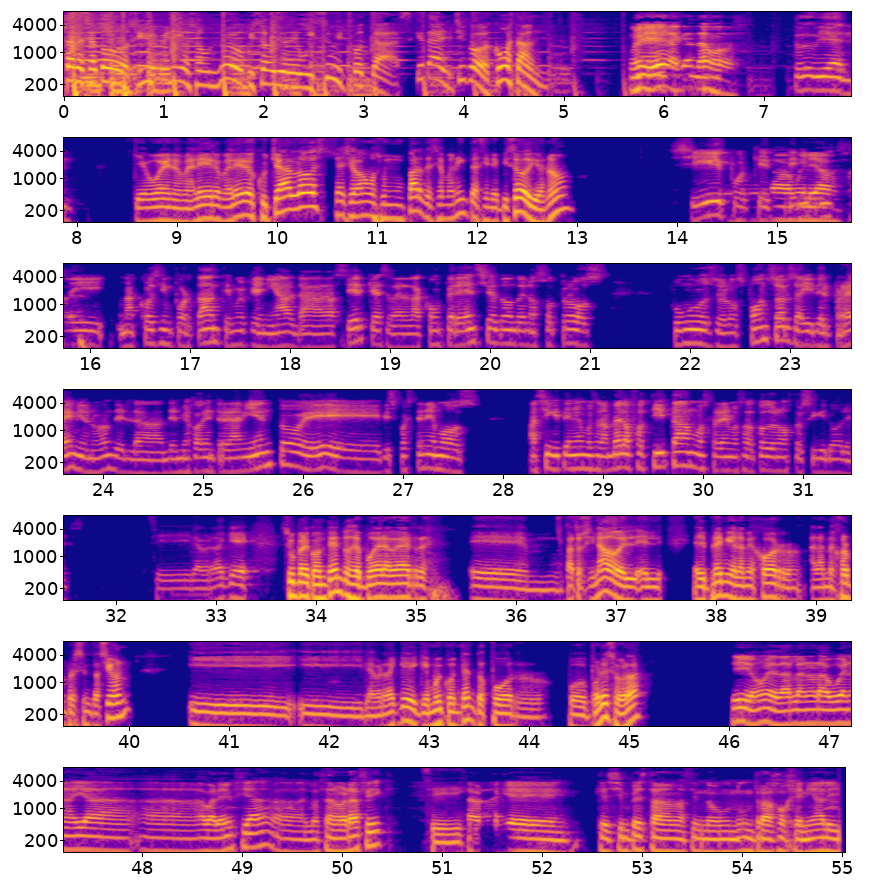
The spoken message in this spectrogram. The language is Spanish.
Buenas tardes a todos y bienvenidos a un nuevo episodio de WeSuit Podcast. ¿Qué tal, chicos? ¿Cómo están? Muy bien, acá andamos. Todo bien. Qué bueno, me alegro, me alegro de escucharlos. Ya llevamos un par de semanitas sin episodios, ¿no? Sí, porque tenemos ahí una cosa importante, muy genial de hacer, que es la, la conferencia donde nosotros fuimos los sponsors ahí del premio, ¿no? Del, del mejor entrenamiento y después tenemos Así que tenemos una bella fotita, mostraremos a todos nuestros seguidores. Sí, la verdad que súper contentos de poder haber eh, patrocinado el, el, el, premio a la mejor, a la mejor presentación. Y, y la verdad que, que, muy contentos por, por, por eso, ¿verdad? Sí, hombre, dar la enhorabuena ahí a, a, a Valencia, al Oceanographic. Sí. La verdad que, que siempre están haciendo un, un trabajo genial y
